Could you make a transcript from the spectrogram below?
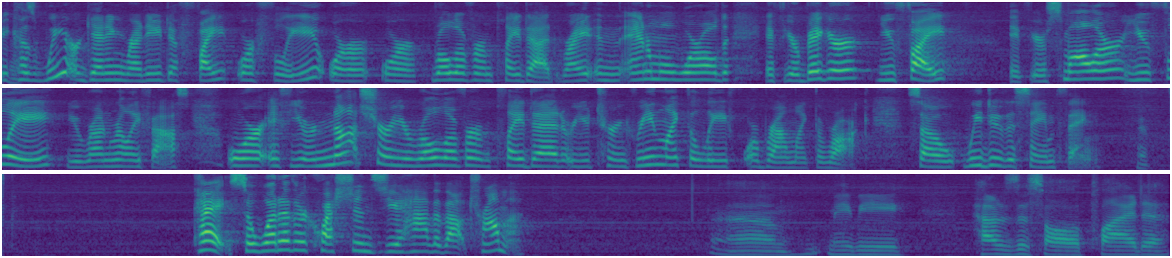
because we are getting ready to fight or flee or, or roll over and play dead, right? In the animal world, if you're bigger, you fight. If you're smaller, you flee, you run really fast. Or if you're not sure, you roll over and play dead, or you turn green like the leaf or brown like the rock. So we do the same thing. Okay, so what other questions do you have about trauma? Um, maybe how does this all apply to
